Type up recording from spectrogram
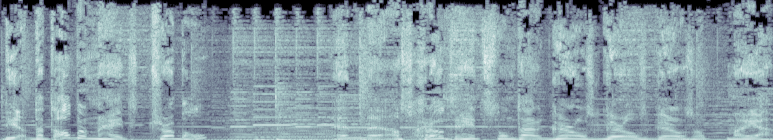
die, dat album heet Trouble. En als grote hit stond daar Girls, Girls, Girls op. Maar ja,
